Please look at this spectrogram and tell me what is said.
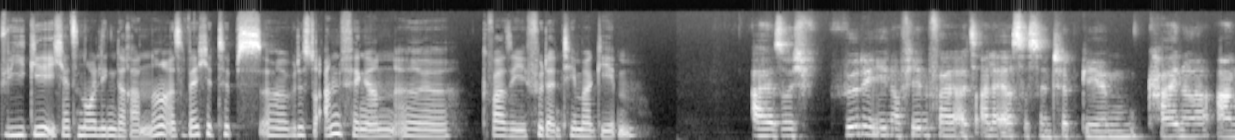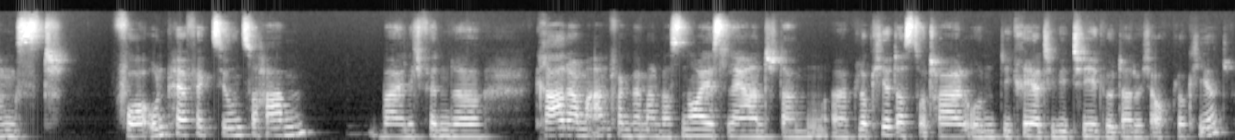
wie gehe ich als Neuling daran? Ne? Also welche Tipps äh, würdest du Anfängern äh, quasi für dein Thema geben? Also ich würde Ihnen auf jeden Fall als allererstes den Tipp geben, keine Angst vor Unperfektion zu haben, weil ich finde, gerade am Anfang, wenn man was Neues lernt, dann äh, blockiert das total und die Kreativität wird dadurch auch blockiert.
